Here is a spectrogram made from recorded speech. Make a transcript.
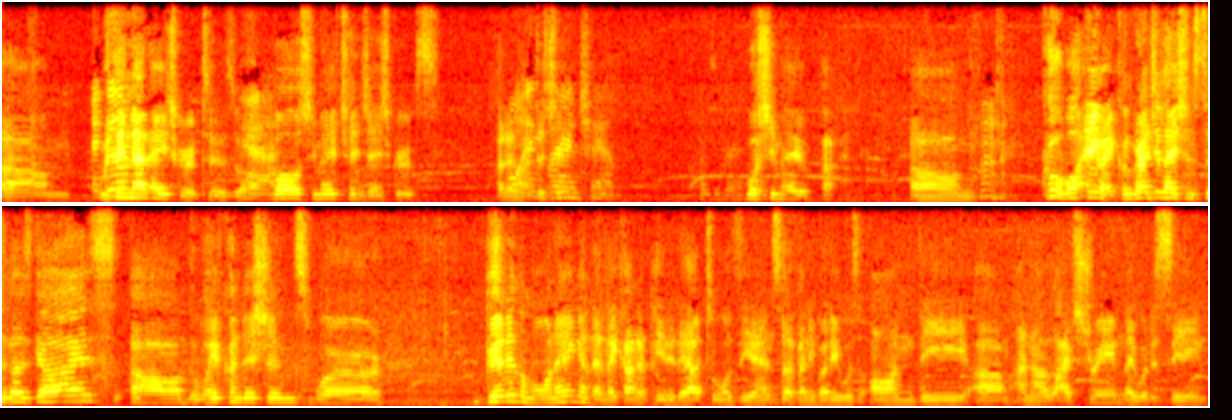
um, within Dylan- that age group too as well. Yeah. Well, she may have changed age groups. I don't well, know. Did she? Grand Champ. A Grand Well, she may have. uh, Um, cool. Well, anyway, congratulations to those guys. Um, the wave conditions were good in the morning, and then they kind of petered out towards the end. So if anybody was on the um, on our live stream, they would have seen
